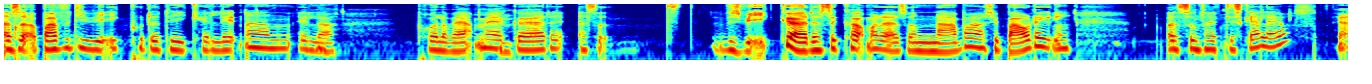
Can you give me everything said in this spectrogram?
Altså, og bare fordi vi ikke putter det i kalenderen, eller prøver at lade være med at mm. gøre det, altså, hvis vi ikke gør det, så kommer der altså napper os i bagdelen, og som sagt, det skal laves. Ja.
